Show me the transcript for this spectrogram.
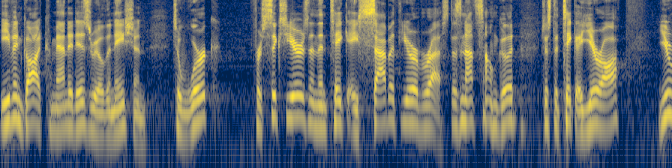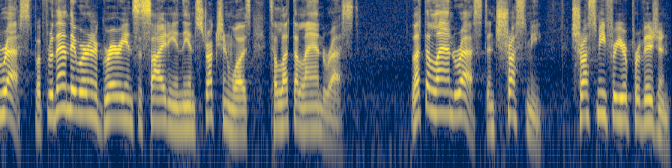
Even God commanded Israel, the nation, to work for six years and then take a Sabbath year of rest. Doesn't that sound good? Just to take a year off? You rest. But for them, they were an agrarian society, and the instruction was to let the land rest. Let the land rest and trust me. Trust me for your provision.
